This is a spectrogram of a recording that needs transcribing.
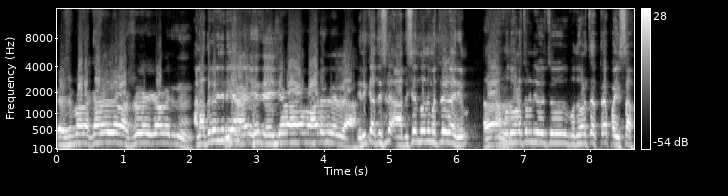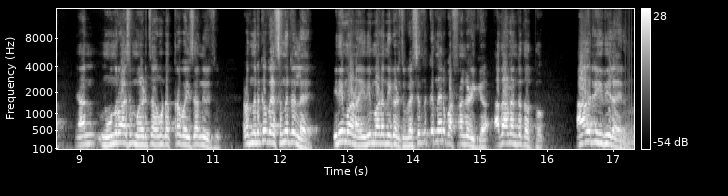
വിശപ്പടക്കാനല്ലേ ഭക്ഷണം കഴിക്കാൻ വരുന്നത് അല്ല അത് കഴിഞ്ഞിട്ട് ഞാൻ ഈ ദേശീയഭാവം പാടില്ലല്ല. എനിക്ക് അതിശയം അതിശയം തോന്നി മറ്റൊരു കാര്യം. പൊതുവളത്തിനോട് ചോദിച്ചു പൊതുവളത്തിൽ എത്ര പൈസ? ഞാൻ മൂന്ന് പ്രാവശ്യം മേടിച്ചു അതുകൊണ്ട് എത്ര പൈസ എന്ന് ചോദിച്ചു. എടാ നിനക്ക് വിശന്നിട്ടല്ലേ? ഇനിയും വേണം ഇനിയും വേണം നീ കഴിച്ചു. വിശന്നിക്കുന്നതിന് ഭക്ഷണം കഴിക്കുക. അതാണ് എന്റെ തത്വം. ആ ഒരു രീതിയിലായിരുന്നു.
